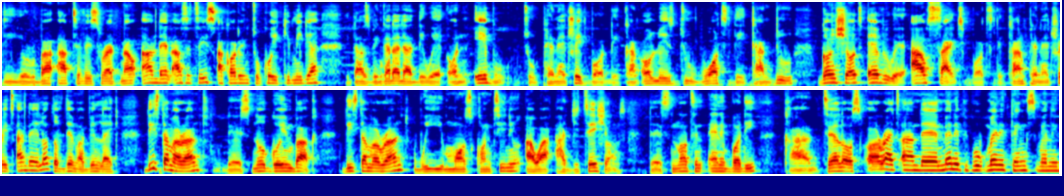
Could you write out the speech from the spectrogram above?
the Yoruba activists right now. And then, as it is, according to Koiki Media, it has been gathered that they were unable to penetrate, but they can always do what they can do. Gunshots everywhere outside, but they can't penetrate. And a lot of them have been like, this time around, there's no going back. This time around, we must continue our agitations. There's nothing anybody can tell us. All right and then many people many things many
